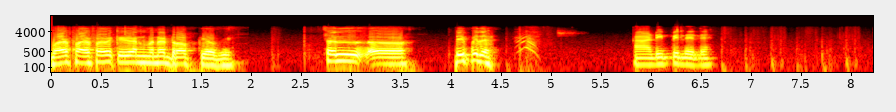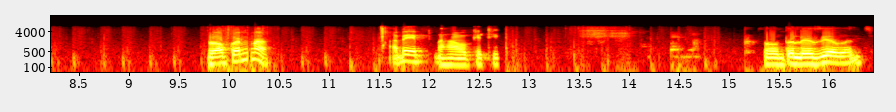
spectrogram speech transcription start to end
भाई फाइव फाइव की गन मैंने ड्रॉप किया अभी। चल डीपी दे हाँ डीपी ले ले। ड्रॉप करना? अबे हाँ ओके ठीक। तो लेजी है बंच।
